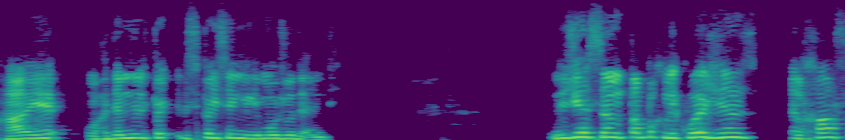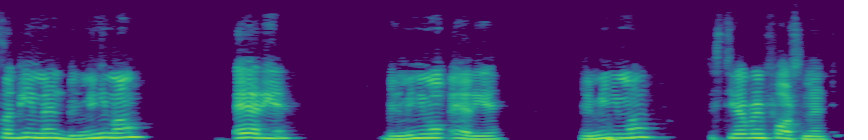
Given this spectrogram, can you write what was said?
هاي واحدة من ال spacing اللي موجوده عندي. نجي هسه نطبق ال equations الخاصة بمن بال minimum area بال minimum area ال minimum steel reinforcement.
